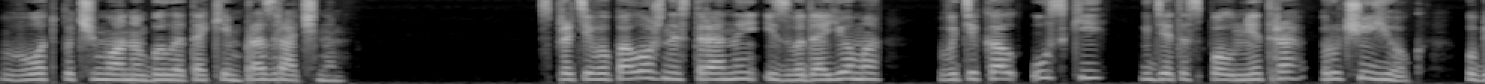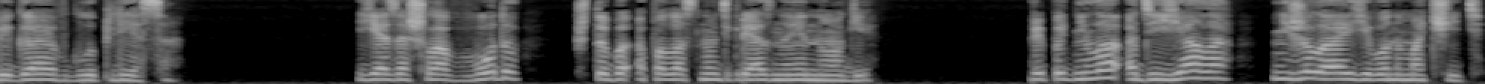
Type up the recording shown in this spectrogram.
Вот почему оно было таким прозрачным. С противоположной стороны из водоема вытекал узкий, где-то с полметра, ручеёк, убегая вглубь леса. Я зашла в воду, чтобы ополоснуть грязные ноги. Приподняла одеяло, не желая его намочить.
